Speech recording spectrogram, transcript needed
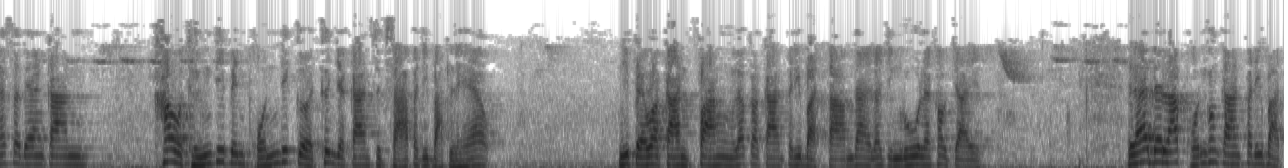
นะ แสดงการเข้าถึงที่เป็นผลที่เกิดขึ้นจากการศึกษาปฏิบัติแล้ว นี่แปลว่าการฟังแล้วก็การปฏิบัติตามได้ แล้วจึงรู้และเข้าใจ และได้รับผลของการปฏิบัติ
